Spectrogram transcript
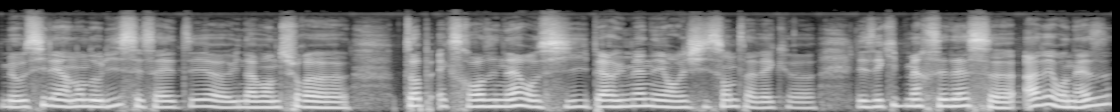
mais aussi les un an d'Hollis. Et ça a été une aventure top extraordinaire, aussi hyper humaine et enrichissante avec euh, les équipes Mercedes euh, avéronaises.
